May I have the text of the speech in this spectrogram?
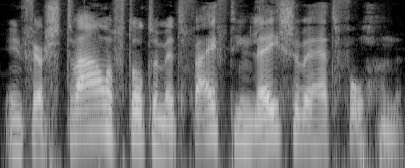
In vers 12 tot en met 15 lezen we het volgende.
